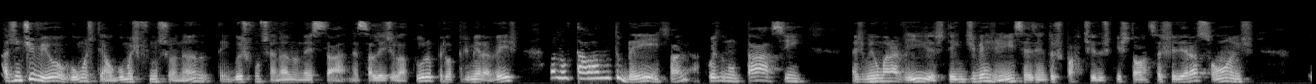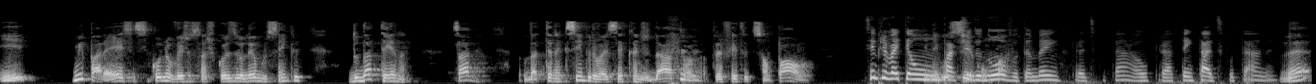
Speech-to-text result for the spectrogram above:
A gente viu algumas, tem algumas funcionando, tem duas funcionando nessa, nessa legislatura pela primeira vez, mas não está lá muito bem, sabe? A coisa não está assim, as mil maravilhas, tem divergências entre os partidos que estão nessas federações. E me parece, assim, quando eu vejo essas coisas, eu lembro sempre do Datena, sabe? O Datena que sempre vai ser candidato a prefeito de São Paulo. Sempre vai ter um partido novo também para disputar, ou para tentar disputar, né? né?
